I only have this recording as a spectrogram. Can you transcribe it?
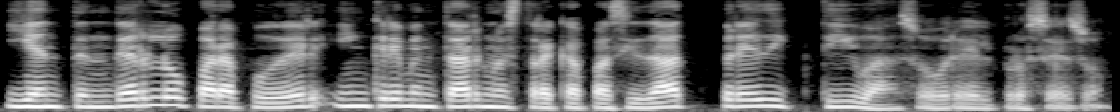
y entenderlo para poder incrementar nuestra capacidad predictiva sobre el proceso.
